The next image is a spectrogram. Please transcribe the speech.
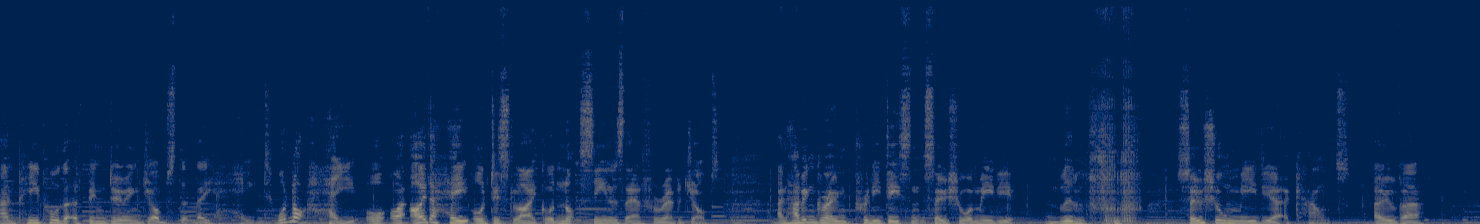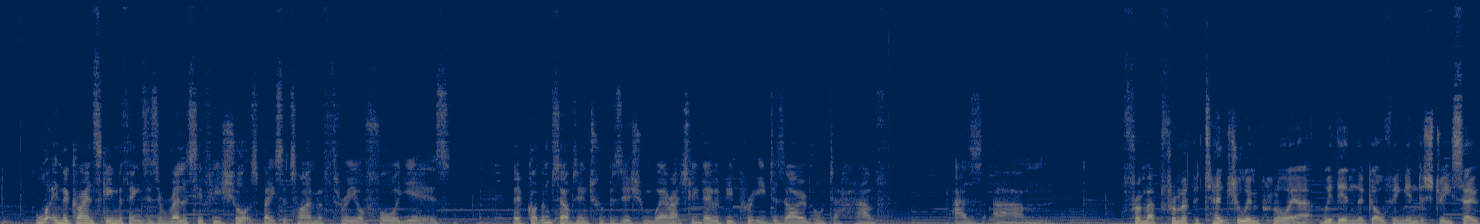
and people that have been doing jobs that they hate. Well, not hate, or, or, either hate or dislike, or not seen as their forever jobs. And having grown pretty decent social media, social media accounts over what, in the grand scheme of things, is a relatively short space of time of three or four years, they've got themselves into a position where actually they would be pretty desirable to have as um, from a from a potential employer within the golfing industry. So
